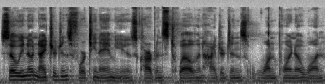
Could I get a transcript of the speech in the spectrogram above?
So we know nitrogen's 14 AMUs, carbon's 12, and hydrogen's 1.01.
